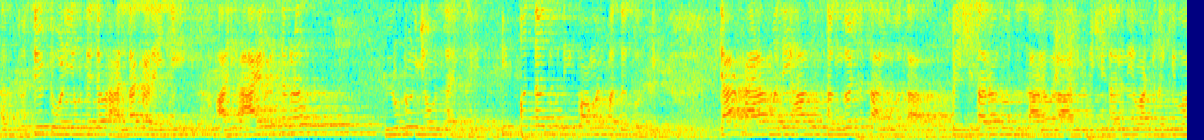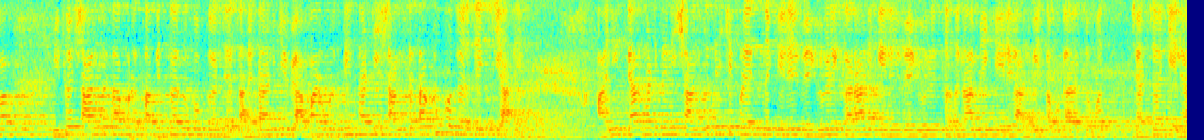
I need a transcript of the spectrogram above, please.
तर दुसरी टोळी येऊन त्याच्यावर हल्ला करायची आणि आहे ते सगळं लुटून घेऊन जायचे. ही पद्धत होती कॉमन पद्धत होती. त्या काळामध्ये हा जो संघर्ष चालू होता प्रेषितांना तो जाणवला आणि प्रेषितांनी वाटलं किंवा इथं शांतता प्रस्थापित करणं खूप गरजेचं आहे कारण की व्यापार वृद्धीसाठी शांतता खूप गरजेची आहे. आणि त्यासाठी त्यांनी शांततेचे प्रयत्न केले वेगवेगळे करार केले वेगवेगळे तहनामे केले अरबी समुदायासोबत चर्चा केल्या.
